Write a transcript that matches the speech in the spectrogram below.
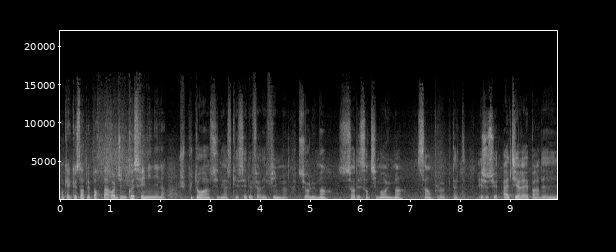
en quelque sorte le porte-parole d'une cause féminine? Je suis plutôt un cinéaste qui essaie de faire des films sur l'humain, sur des sentiments humains, simples peut-être. Et je suis attiré par des,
